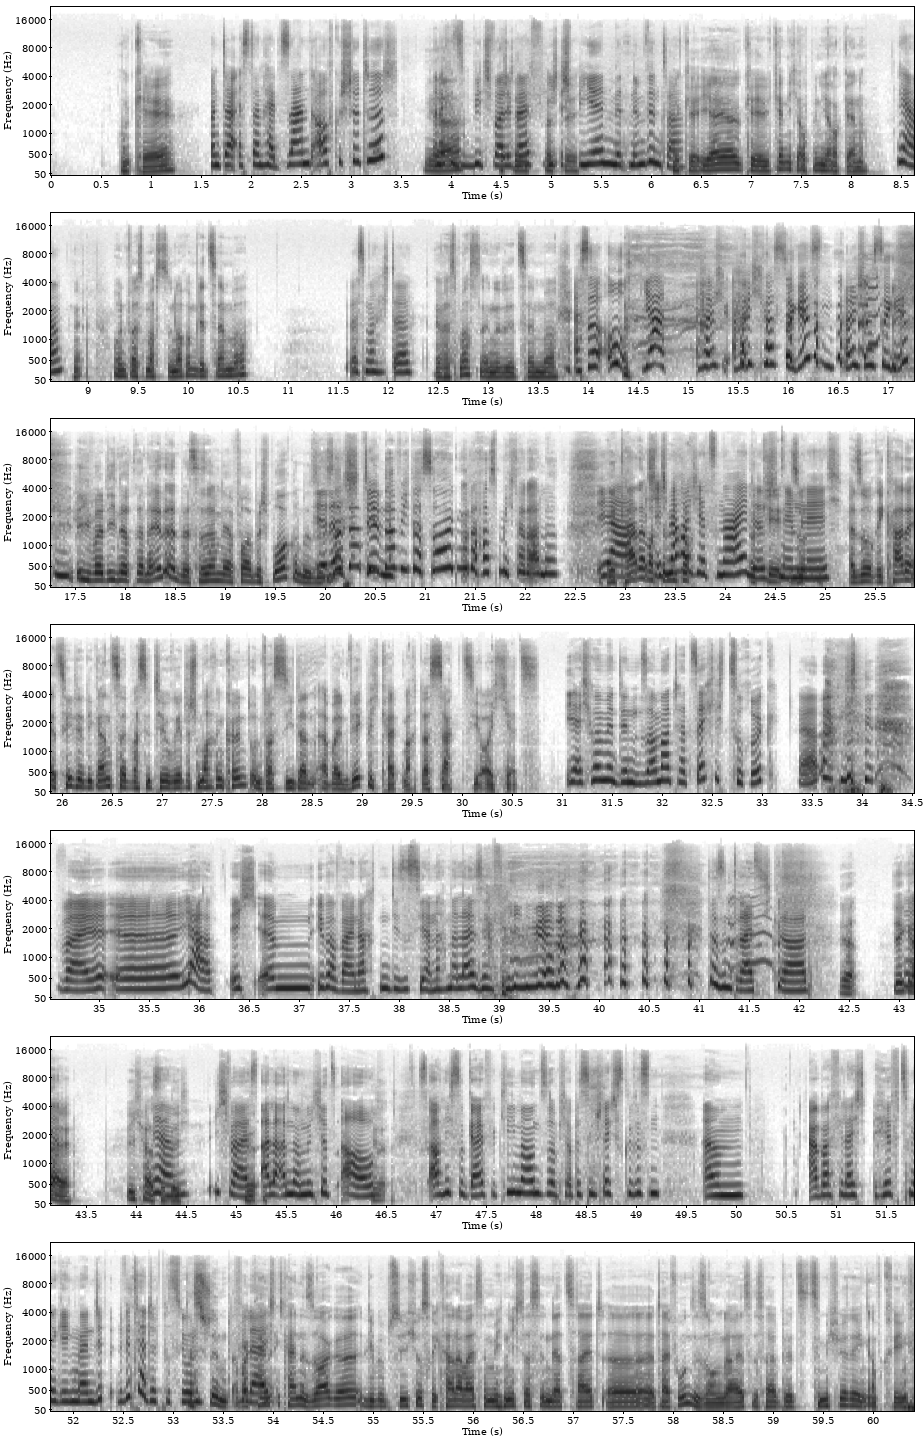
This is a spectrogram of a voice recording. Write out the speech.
Okay. Und da ist dann halt Sand aufgeschüttet. Ja, und dann kannst du Beachvolleyball spielen mitten im Winter. Okay, ja, ja, okay. Kenne ich auch, bin ich auch gerne. Ja. ja. Und was machst du noch im Dezember? Was mache ich da? Ja, was machst du Ende Dezember? Achso, oh, ja, habe ich, hab ich was vergessen? Habe ich was vergessen? Ich wollte dich noch dran erinnern, das haben wir ja vorher besprochen. Du so, ja, das darf, stimmt. Darf ich das sagen oder hasst mich dann alle? Ja, ich, ich mache euch jetzt neidisch, okay, nämlich. So, also Ricarda erzählt ja die ganze Zeit, was sie theoretisch machen könnt und was sie dann aber in Wirklichkeit macht, das sagt sie euch jetzt. Ja, ich hole mir den Sommer tatsächlich zurück. Ja, weil, äh, ja, ich ähm, über Weihnachten dieses Jahr nach Malaysia fliegen werde. da sind 30 Grad. Ja, geil. Ja. Ich hasse ja, dich. Ich weiß, ja. alle anderen mich jetzt auch. Ist auch nicht so geil für Klima und so, habe ich auch ein bisschen schlechtes Gewissen. Ähm, aber vielleicht hilft es mir gegen meine Winterdepression. Das stimmt, aber keine, keine, Sorge, liebe Psychos. Ricarda weiß nämlich nicht, dass in der Zeit äh, Taifunsaison da ist, deshalb wird sie ziemlich viel Regen abkriegen.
